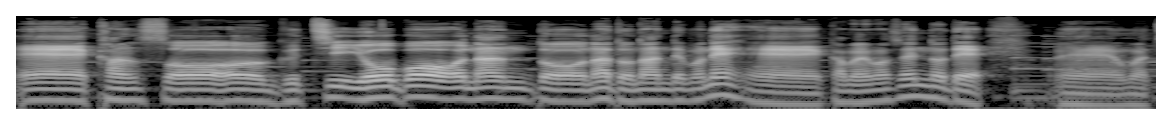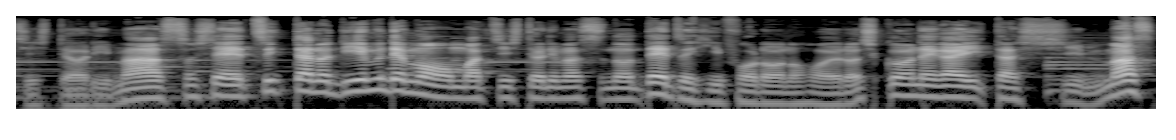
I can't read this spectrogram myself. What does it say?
え感想、愚痴、要望、何度など何でもね、えー、構いませんので、えー、お待ちしております。そして、Twitter の DM でもお待ちしておりますので、ぜひフォローの方よろしくお願いいたします。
